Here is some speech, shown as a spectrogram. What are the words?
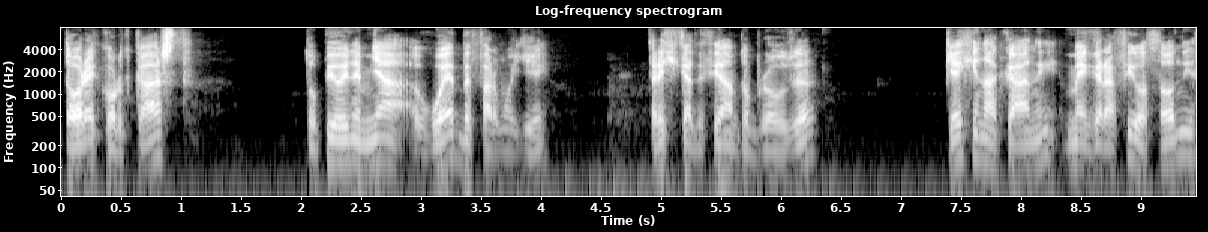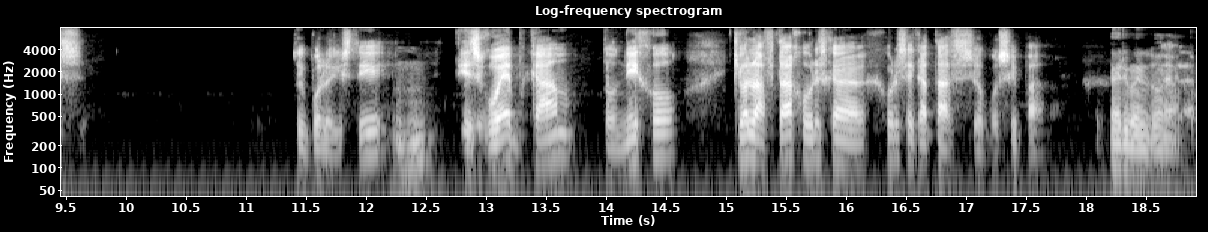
το Recordcast, το οποίο είναι μια web εφαρμογή. Τρέχει κατευθείαν από το browser και έχει να κάνει με γραφή οθόνης του υπολογιστή, mm της webcam, τον ήχο και όλα αυτά χωρίς, χωρίς εγκατάσταση, όπως είπα. Περίμενε τώρα.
